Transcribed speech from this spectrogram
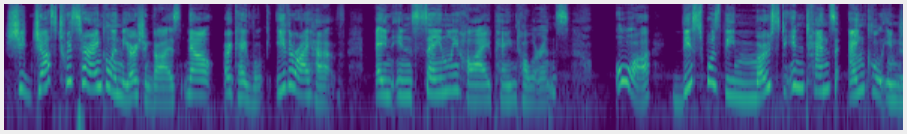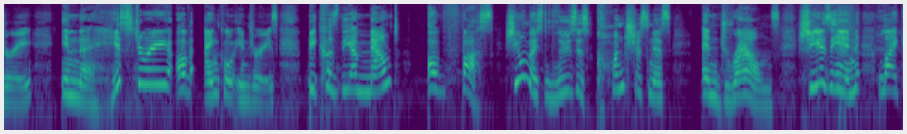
She just twists her ankle in the ocean, guys. Now, okay, look, either I have an insanely high pain tolerance, or this was the most intense ankle injury in the history of ankle injuries because the amount of fuss, she almost loses consciousness and drowns. She is in like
